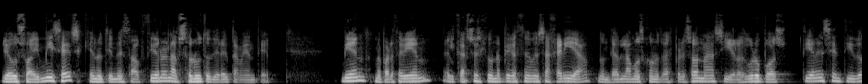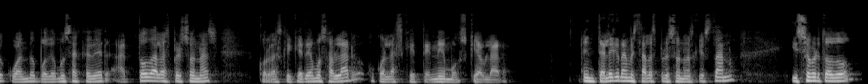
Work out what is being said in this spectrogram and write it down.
yo uso iMessage, que no tiene esta opción en absoluto directamente. Bien, me parece bien. El caso es que una aplicación de mensajería, donde hablamos con otras personas y los grupos, tiene sentido cuando podemos acceder a todas las personas con las que queremos hablar o con las que tenemos que hablar. En Telegram están las personas que están y sobre todo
